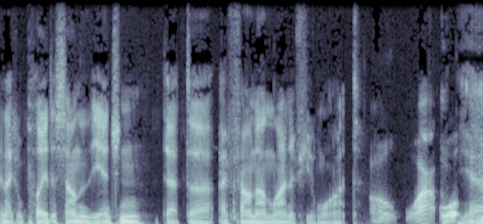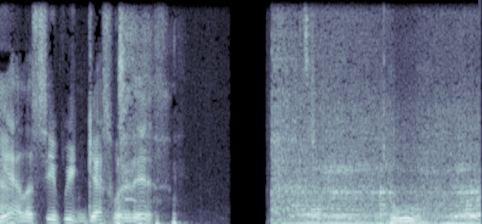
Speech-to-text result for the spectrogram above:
and I can play the sound of the engine that uh, I found online if you want. Oh wow. Well, Yeah. yeah. let's see if we can guess what it is. Ooh.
